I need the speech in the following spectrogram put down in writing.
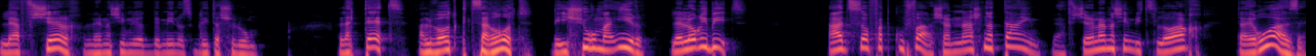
לאפשר לאנשים להיות במינוס בלי תשלום. לתת הלוואות קצרות באישור מהיר ללא ריבית עד סוף התקופה, שנה שנתיים, לאפשר לאנשים לצלוח את האירוע הזה.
